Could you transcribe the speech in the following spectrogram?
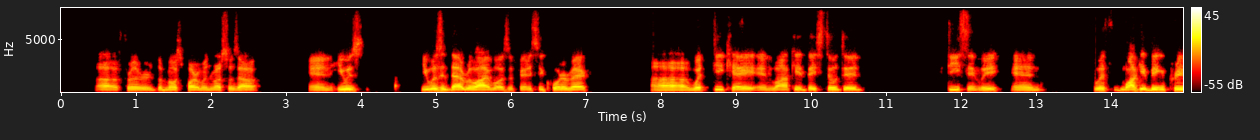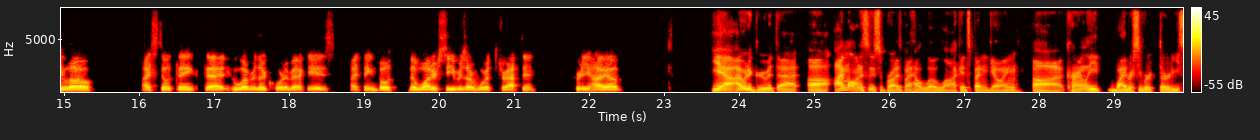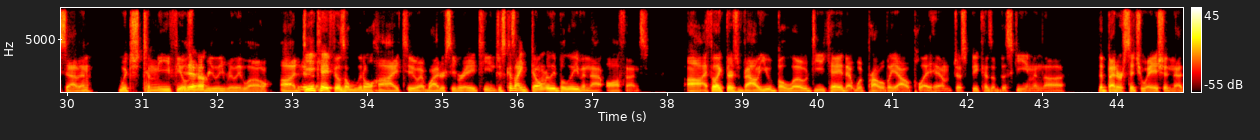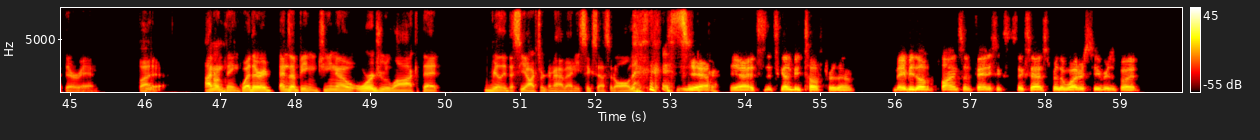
uh, for the most part when Russ was out, and he was he wasn't that reliable as a fantasy quarterback. Uh, with DK and Lockett, they still did decently, and with Lockett being pretty low, I still think that whoever their quarterback is, I think both the wide receivers are worth drafting pretty high up. Yeah, I would agree with that. Uh, I'm honestly surprised by how low Lockett's been going. Uh, currently wide receiver 37, which to me feels yeah. really, really low. Uh, yeah. DK feels a little high too at wide receiver 18, just because I don't really believe in that offense. Uh, I feel like there's value below DK that would probably outplay him just because of the scheme and the the better situation that they're in. But. I don't think whether it ends up being Geno or Drew Lock that really the Seahawks are going to have any success at all. yeah, yeah, it's it's going to be tough for them. Maybe they'll find some fantasy success for the wide receivers, but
